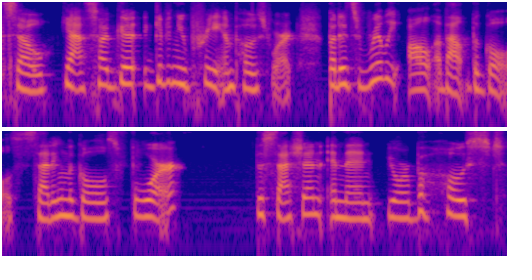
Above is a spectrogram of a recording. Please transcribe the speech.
so, yeah, so I've g- given you pre and post work, but it's really all about the goals, setting the goals for the session and then your post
